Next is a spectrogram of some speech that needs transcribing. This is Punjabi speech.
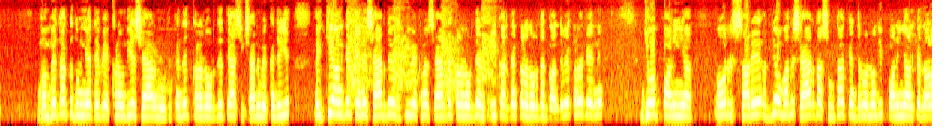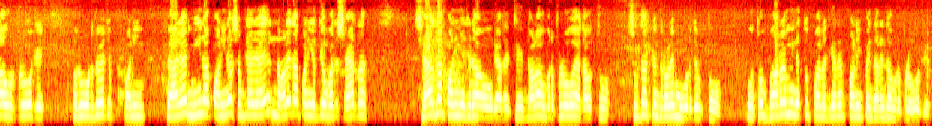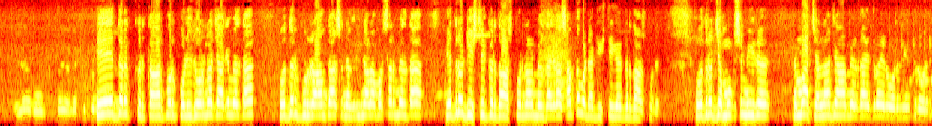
ਬੰਬੇ ਤੱਕ ਦੁਨੀਆ ਇੱਥੇ ਵੇਖਣ ਆਉਂਦੀ ਹੈ ਸ਼ਹਿਰ ਨੂੰ ਤੇ ਕਹਿੰਦੇ ਕਲਨੌਰ ਦੇ ਇਤਿਹਾਸਿਕ ਸ਼ਹਿਰ ਨੂੰ ਵੇਖਣ ਜਾਈਏ ਇੱਥੇ ਆਣ ਕੇ ਕਹਿੰਦੇ ਸ਼ਹਿਰ ਦੇ ਵਿੱਚ ਕੀ ਵੇਖਣਾ ਸ਼ਹਿਰ ਦੇ ਕਲਨੌਰ ਦੇ ਐਂਟਰੀ ਕਰਦੇ ਆ, ਕਲਨੌਰ ਦਾ ਗੰਦ ਵੇਖਣਾ ਕਿਸੇ ਨੇ ਜੋ ਪਾਣੀ ਆ ਔਰ ਸਾਰੇ ਅੱਧਿਓਂ ਵੱਧ ਸ਼ਹਿਰ ਦਾ ਸੁਵਿਧਾ ਕੇਂਦਰ ਵੱਲੋਂ ਦੀ ਪਾਣੀ ਆਣ ਕੇ ਨਾਲਾ ਓਵਰਫਲੋ ਹੋ ਕੇ ਰੋਡ ਦੇ ਵਿੱਚ ਪਾਣੀ ਪੈ ਰਿਹਾ ਮੀਂਹ ਦਾ ਪਾਣੀ ਨਾ ਸਮਝਿਆ ਜਾਏ ਨਾਲੇ ਦਾ ਪਾਣੀ ਅੱਧਿਓਂ ਵੱਧ ਸ਼ਹਿਰ ਦਾ ਸ਼ਹਿਰ ਦਾ ਪਾਣੀ ਆ ਜਿਹੜਾ ਆਉਣ ਡਿਆ ਤੇ ਇੱਥੇ ਨਾਲਾ ਓਵਰਫਲੋ ਹੋਇਆ ਦਾ ਉੱਥੋਂ ਸੁਵਿਧਾ ਕੇਂਦਰ ਵਾਲੇ ਮੋੜ ਦੇ ਉੱਤੋਂ। ਉੱਥੋਂ 12 ਮਹੀਨੇ ਧੁੱਪਾਂ ਲੱਗੀਆਂ ਨੇ ਪਾਣੀ ਪੈਂਦਾ ਰਹਿੰਦਾ ਓਵਰਫਲੋ ਹੋ ਕੇ ਇਹ ਇਧਰ ਕਰਤਾਰਪੁਰ ਕੋਰੀਡੋਰ ਨਾਲ ਜਾ ਕੇ ਮਿਲਦਾ, ਉਧਰ ਗੁਰੂ ਰਾਮਦਾਸ ਨਗਰੀ ਨਾਲ ਅੰਮ੍ਰਿਤਸਰ ਮਿਲਦਾ, ਇਧਰੋਂ ਡਿਸਟ੍ਰਿਕਟ ਗੁਰਦਾਸਪੁਰ ਨਾਲ ਮਿਲਦਾ, ਜਿਹੜਾ ਸਭ ਤੋਂ ਵੱਡਾ ਡਿਸਟ੍ਰਿਕਟ ਹੈ ਗੁਰਦਾਸਪੁਰ। ਉਧਰੋਂ ਜੰਮੂ ਕਸ਼ਮੀਰ, ਹਿਮਾਚਲ ਨਾਲ ਜਾ ਮਿਲਦਾ, ਇਧਰੋਂ ਇਹ ਰੋਡ ਲਿੰਕ ਰੋਡ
